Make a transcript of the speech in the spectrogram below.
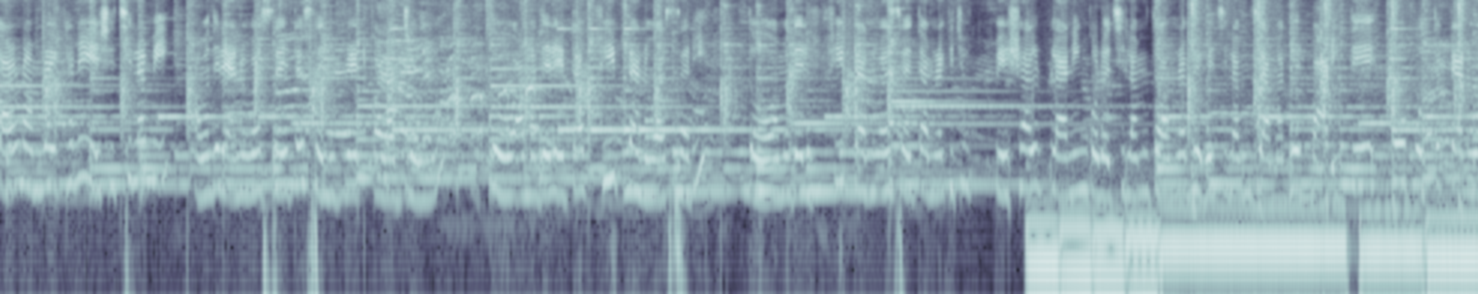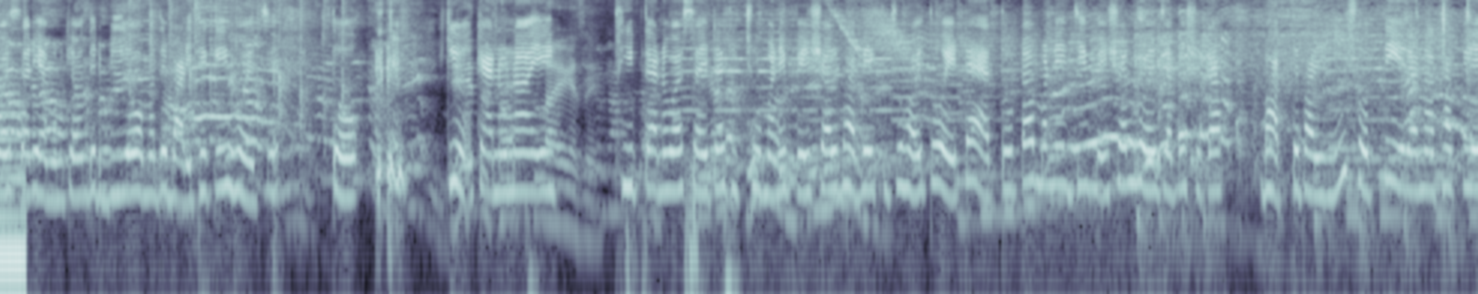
কারণ আমরা এখানে এসেছিলামই আমাদের অ্যানিভার্সারিটা সেলিব্রেট করার জন্য। তো আমাদের এটা ফিফথ অ্যানিভার্সারি তো আমাদের ফিফথ অ্যানিভার্সারিতে আমরা কিছু স্পেশাল প্ল্যানিং করেছিলাম। তো আমরা ভেবেছিলাম যে আমাদের বাড়িতে তো প্রত্যেকটা অ্যানিভার্সারি এমনকি আমাদের বিয়েও আমাদের বাড়ি থেকেই হয়েছে। তো কেননা এই ফিফথ অ্যানিভার্সারিটা কিছু মানে স্পেশালভাবে কিছু হয়তো এটা এতটা মানে যে স্পেশাল হয়ে যাবে সেটা ভাবতে পারিনি। সত্যি এরা না থাকলে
